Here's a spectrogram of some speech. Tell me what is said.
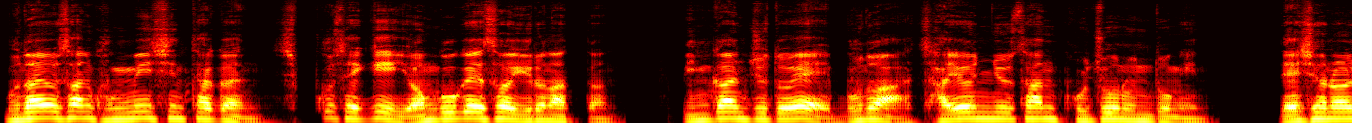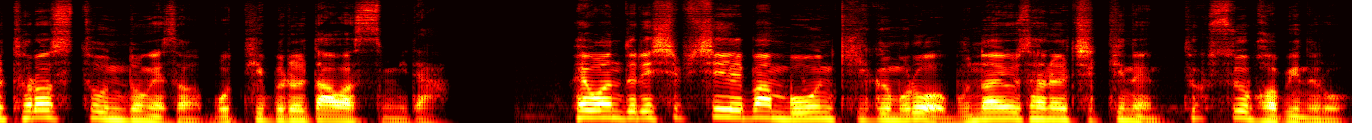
문화유산 국민신탁은 19세기 영국에서 일어났던 민간 주도의 문화 자연유산 보존 운동인 내셔널 트러스트 운동에서 모티브를 따왔습니다. 회원들이 십시일반 모은 기금으로 문화유산을 지키는 특수법인으로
